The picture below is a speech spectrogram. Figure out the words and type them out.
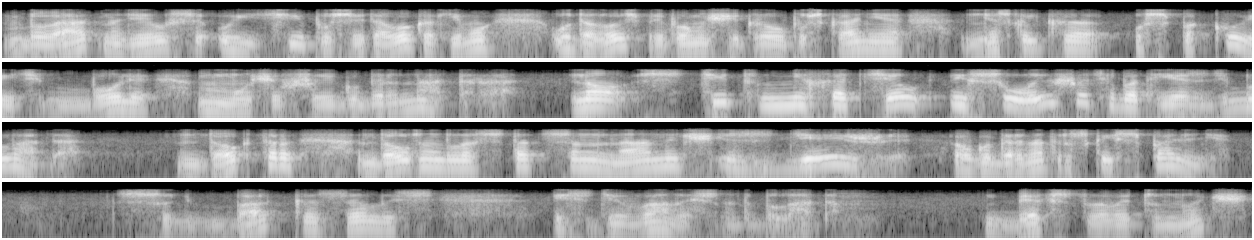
Блад надеялся уйти после того, как ему удалось при помощи кровопускания несколько успокоить боли, мучившие губернатора. Но Стит не хотел и слышать об отъезде Блада. Доктор должен был остаться на ночь здесь же, в губернаторской спальне. Судьба, казалось, издевалась над Бладом. Бегство в эту ночь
